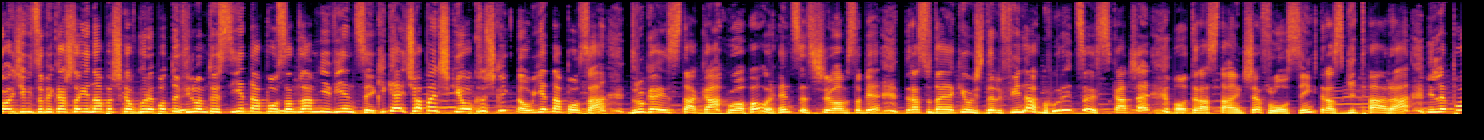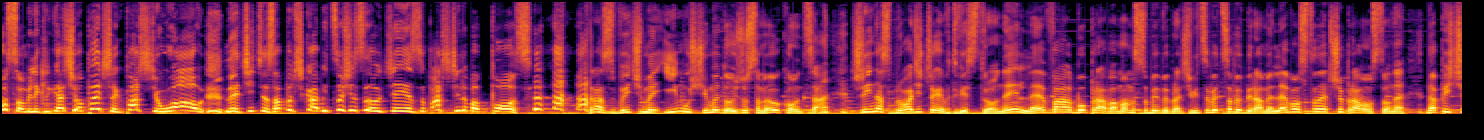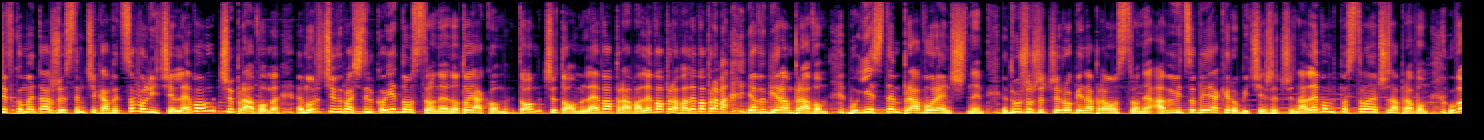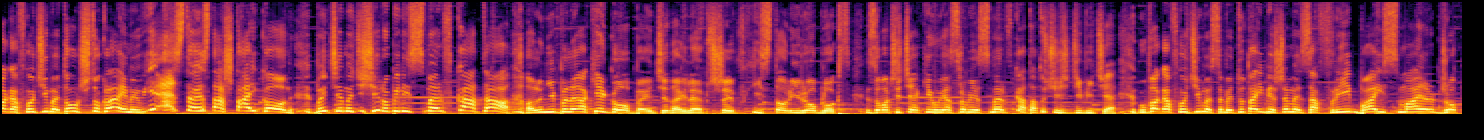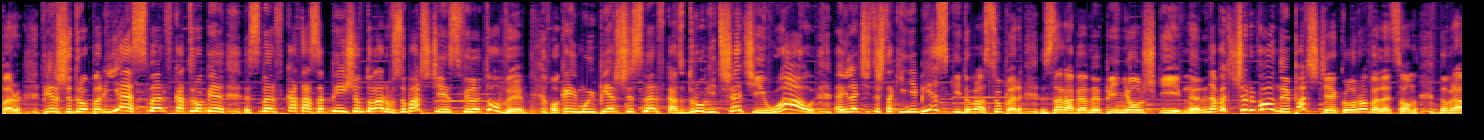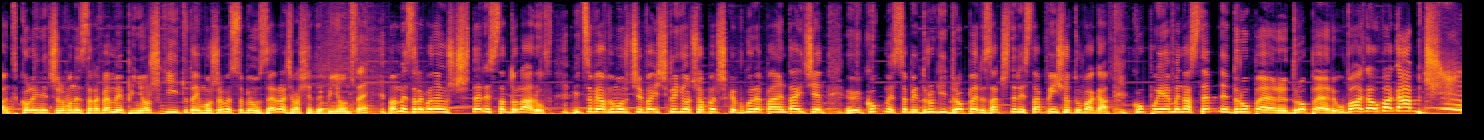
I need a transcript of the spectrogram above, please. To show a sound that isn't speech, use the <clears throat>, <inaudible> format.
Słuchajcie widzowie, każda jedna apeczka w górę pod tym filmem to jest jedna poza dla mnie więcej. Klikajcie łapeczki, o ktoś kliknął, jedna poza, druga jest taka, wow, ręce trzymam sobie, teraz udaję jakiegoś delfina, góry coś skacze, o teraz tańczę, flossing, teraz gitara, ile posą, ile klikacie łapeczek, patrzcie, wow, lecicie z apeczkami, co się z dzieje, zobaczcie ile mam pos. <laughs> teraz wyjdźmy i musimy dojść do samego końca, czyli nas prowadzi, czekaj, w dwie strony, lewa albo prawa, mamy sobie wybrać, widzowie, co wybieramy, lewą stronę czy prawą stronę? Napiszcie w komentarzu, jestem ciekawy, co wolicie, lewą czy prawą? E, Możecie wybrać tylko jedną stronę, no to jaką? Tą czy tą? Lewa, prawa, lewa, prawa, lewa, prawa. Ja wybieram prawą, bo jestem praworęczny. Dużo rzeczy robię na prawą stronę, a wy widzowie, jakie robicie rzeczy? Na lewą stronę czy na prawą? Uwaga, wchodzimy, to sztuklejmy. Jest, to jest nasz Tajkon! Będziemy dzisiaj robili Smurf Kata, ale nie byle jakiego. Będzie najlepszy w historii Roblox. Zobaczycie, jakiego ja zrobię Smurf Kata, to się zdziwicie. Uwaga, wchodzimy sobie tutaj i bierzemy za free buy Smile Dropper. Pierwszy dropper, jest, Smurf Cat, robię Smurf Kata za 50 dolarów. Zobaczcie, jest fioletowy. Okej, mój pierwszy Smurf Cat, drugi, trzeci, wow! Ej, leci też taki niebieski, dobra, super. Zarabiamy pieniążki, nawet czerwony, patrzcie, kolorowe lecą. Dobra, kolejny czerwony, zarabiamy pieniążki i tutaj możemy sobie zebrać właśnie te pieniądze. Mamy zarobione już 400 dolarów. Widzowie, a wy możecie wejść, kliknąć łapeczkę w górę, pamiętajcie, y, kupmy sobie drugi dropper za 450, uwaga. Kupujemy następny dropper, dropper, uwaga, uwaga,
